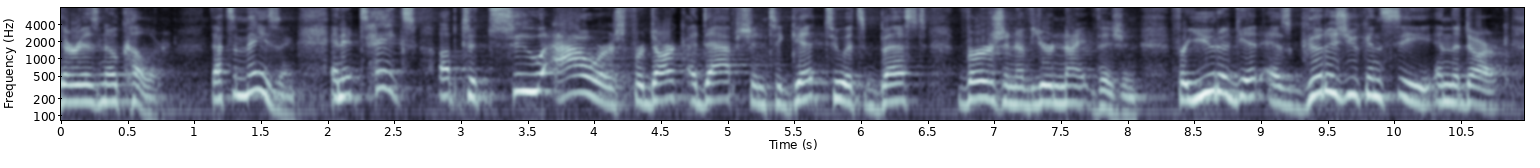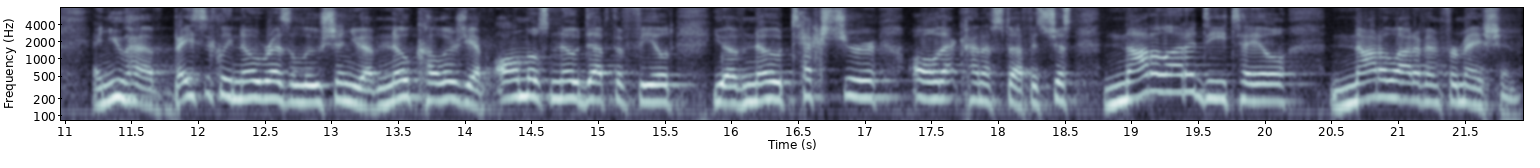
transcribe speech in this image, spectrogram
there is no color. That's amazing. And it takes up to two hours for dark adaptation to get to its best version of your night vision. For you to get as good as you can see in the dark, and you have basically no resolution, you have no colors, you have almost no depth of field, you have no texture, all that kind of stuff. It's just not a lot of detail, not a lot of information.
